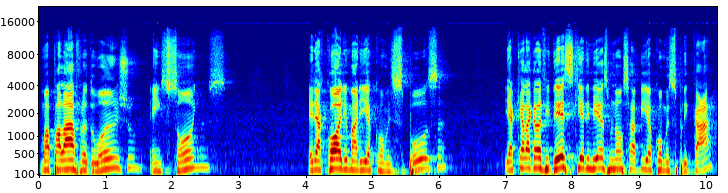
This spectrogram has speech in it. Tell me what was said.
uma palavra do anjo em sonhos, ele acolhe Maria como esposa, e aquela gravidez que ele mesmo não sabia como explicar,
